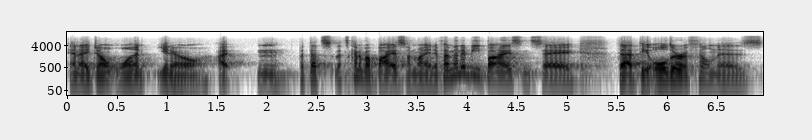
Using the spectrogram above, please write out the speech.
and I don't want you know I. Mm, but that's that's kind of a bias on mine. If I'm going to be biased and say that the older a film is,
